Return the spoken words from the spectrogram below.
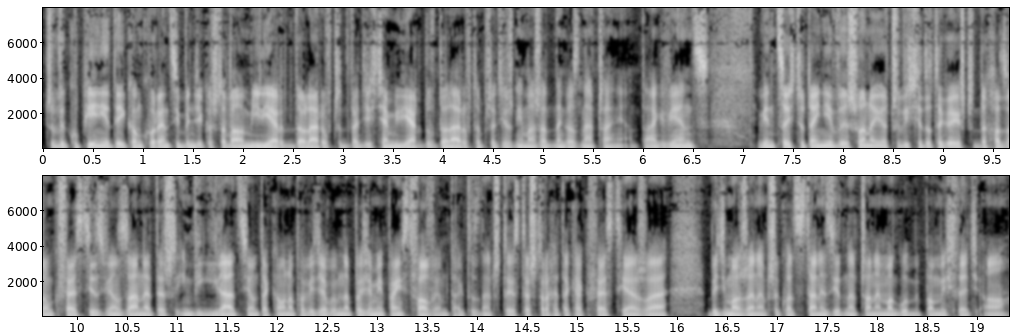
czy wykupienie tej konkurencji będzie kosztowało miliard dolarów czy 20 miliardów dolarów, to przecież nie ma żadnego znaczenia, tak? Więc, więc coś tutaj nie wyszło, no i oczywiście do tego jeszcze dochodzą kwestie związane też z inwigilacją taką, no powiedziałbym, na poziomie państwowym, tak? To znaczy, to jest też trochę taka kwestia, że być może na przykład Stany Zjednoczone mogłyby pomyśleć o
